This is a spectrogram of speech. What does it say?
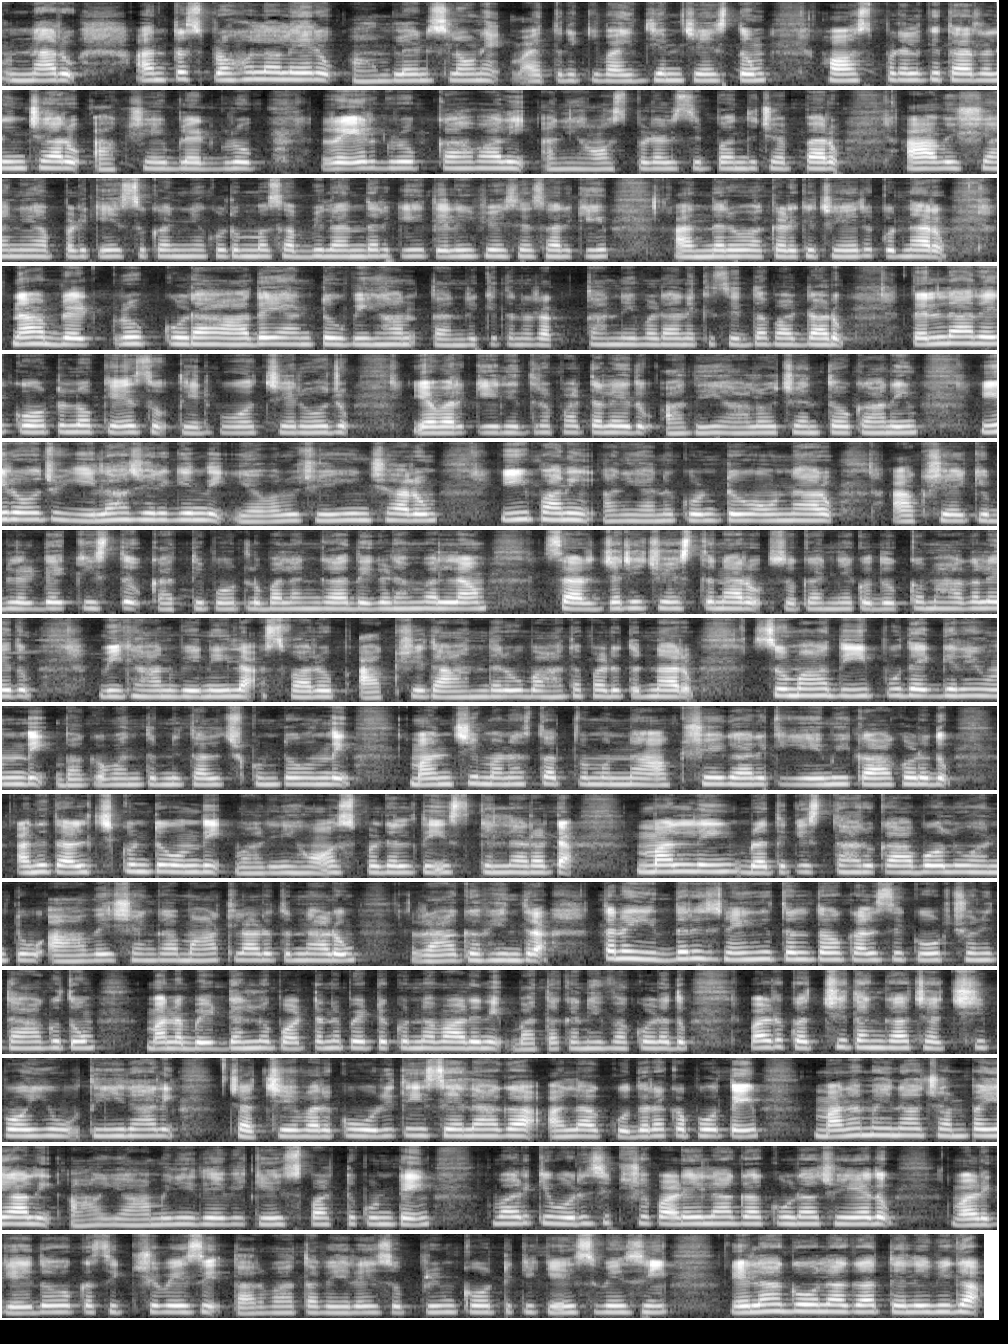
ఉన్నారు. అంత స్పృహలో లేరు. అంబులెన్స్లోనే అతనికి వైద్యం చేస్తూ హాస్పిటల్కి తరలించారు. Akshay blood group rare group కావాలి అని హాస్పిటల్ సిబ్బంది చెప్పారు. ఆ విషయాన్ని అప్పటికే సుకన్య కుటుంబ సభ్యులందరికీ తెలియజేసేసరికి అందరూ అక్కడికి చేరుకున్నారు. నా బ్లడ్ గ్రూప్ కూడా అదే అంటూ విహాన్ తండ్రికి తన రక్తాన్ని ఇవ్వడానికి సిద్ధపడ్డాడు. తెల్లారే కోర్టులో కేసు తీర్పు వచ్చే రోజు ఎవరికీ నిద్ర పట్టలేదు. అదే ఆలోచనతో కానీ ఈరోజు ఇలా జరిగింది. ఎవరు చేయించారు? ఈ పని అని అనుకుంటూ ఉన్నారు. అక్షయ్కి బ్లడ్ ఎక్కిస్తూ కత్తిపోట్లు బలంగా దిగడం వల్ల సర్జరీ చేస్తున్నారు. సుకన్యకు దుఃఖం ఆగలేదు. విహాన్ వినీల స్వరూప్ అక్షిత అందరూ బాధపడుతున్నారు. సుమా దీపు దగ్గరే ఉంది. భగవంతుని తలుచుకుంటూ ఉంది. మంచి మనస్తత్వం ఉన్న అక్షయ్ గారికి ఏమీ కాకూడదు అని తలుచుకుంటూ ఉంది. వాడిని హాస్పిటల్ తీసుకెళ్ళారట. మళ్ళీ బ్రతికిస్తారు కాబోలు అంటూ ఆవేశంగా మాట్లాడుతున్నాడు రాఘవేంద్ర. తన ఇద్దరి స్నేహితులతో కలిసి కూర్చొని తాగుతూ మన బిడ్డలను పొట్టన పెట్టుకున్న వాడిని బతకనివ్వకూడదు. వాడు ఖచ్చితంగా చచ్చిపో చచ్చిపోయి తీరాలి. చచ్చే వరకు ఉరి తీసేలాగా అలా కుదరకపోతే మనమైనా చంపేయాలి. ఆ యామినీదేవి కేసు పట్టుకుంటే వాడికి ఉరి శిక్ష పడేలాగా కూడా చేయదు. వాడికి ఏదో ఒక శిక్ష వేసి తర్వాత వేరే సుప్రీంకోర్టుకి కేసు వేసి ఎలాగోలాగా తెలివిగా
